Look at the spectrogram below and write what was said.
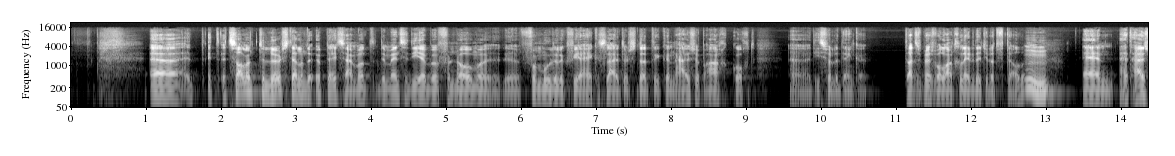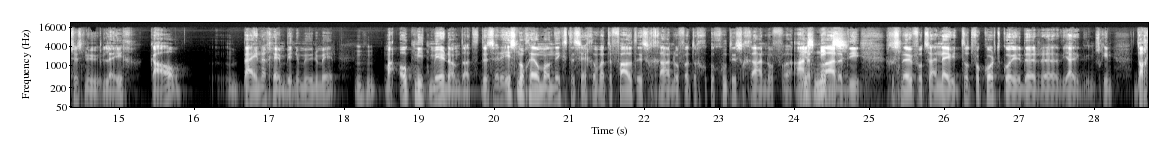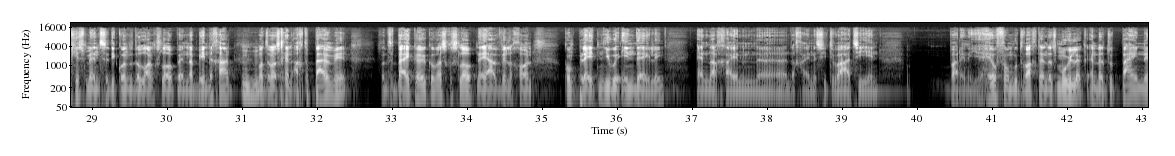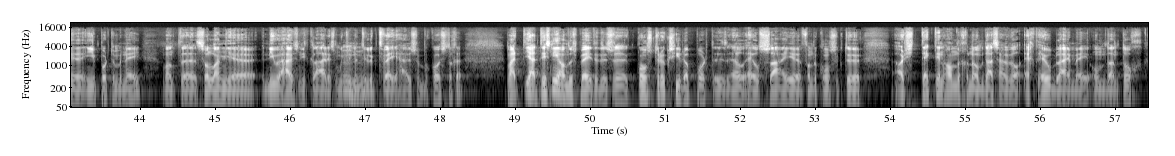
Eh, het, het, het zal een teleurstellende update zijn, want de mensen die hebben vernomen, eh, vermoedelijk via hekkensluiters, dat ik een huis heb aangekocht, eh, die zullen denken, dat is best wel lang geleden dat je dat vertelde. En het huis is nu leeg, kaal, bijna geen binnenmuren meer. Mhm. Maar ook niet meer dan dat. Dus er is nog helemaal niks te zeggen wat er fout is gegaan of wat er go- goed is gegaan of uh, aan het die gesneuveld zijn. Nee, tot voor kort kon je er, uh, ja, misschien dagjesmensen die konden er langslopen en naar binnen gaan. Mhm. Want er was geen achterpuin meer, want de bijkeuken was gesloopt. Nee, ja, we willen gewoon compleet nieuwe indeling. En dan ga je een, uh, dan ga je een situatie in waarin je heel veel moet wachten. En dat is moeilijk en dat doet pijn uh, in je portemonnee. Want uh, zolang je nieuwe huis niet klaar is, moet je Mhm. natuurlijk twee huizen bekostigen. Maar ja, het is niet anders, Peter. Dus uh, constructierapport is heel, heel saai uh, van de constructeur. Architect in handen genomen, daar zijn we wel echt heel blij mee. Om dan toch...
